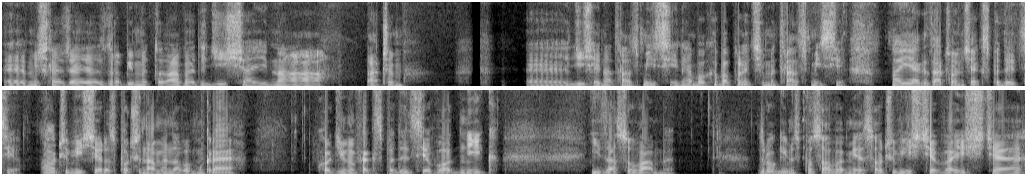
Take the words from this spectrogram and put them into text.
E, myślę, że zrobimy to nawet dzisiaj na. Na czym? E, dzisiaj na transmisji, nie? Bo chyba polecimy transmisję. No i jak zacząć ekspedycję? No, oczywiście, rozpoczynamy nową grę. Wchodzimy w ekspedycję wodnik i zasuwamy. Drugim sposobem jest oczywiście wejście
